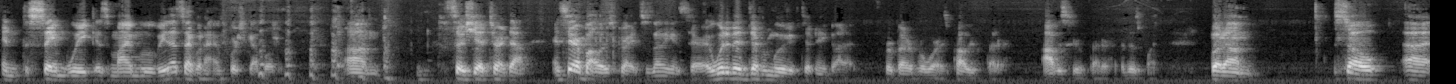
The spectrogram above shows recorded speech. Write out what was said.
in the same week as my movie. That's not going to happen. Of course, she got both. um, so she had turned down. And Sarah Butler's great, so nothing against Sarah. It would have been a different movie if Tiffany got it, for better or for worse. Probably for better. Obviously for better at this point. But um, so uh,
